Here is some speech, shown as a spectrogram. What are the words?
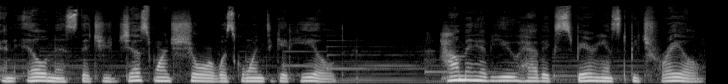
an illness that you just weren't sure was going to get healed? How many of you have experienced betrayal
